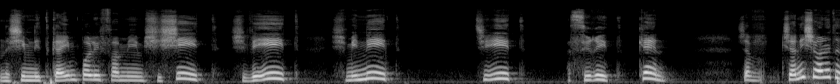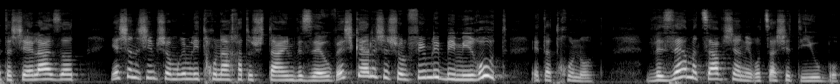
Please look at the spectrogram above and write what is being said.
אנשים נתקעים פה לפעמים, שישית, שביעית, שמינית, תשיעית, עשירית, כן. עכשיו, כשאני שואלת את השאלה הזאת, יש אנשים שאומרים לי תכונה אחת או שתיים וזהו, ויש כאלה ששולפים לי במהירות את התכונות. וזה המצב שאני רוצה שתהיו בו.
